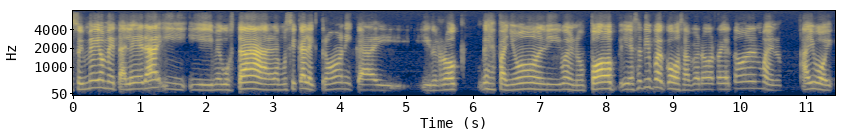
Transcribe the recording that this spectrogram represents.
soy medio metalera y, me gusta la música electrónica y, y el rock de español y bueno, pop y ese tipo de cosas, pero reggaetón, bueno, ahí voy.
